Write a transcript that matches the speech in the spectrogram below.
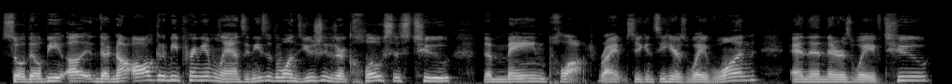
So they'll be uh, they're not all going to be premium lands, and these are the ones usually that are closest to the main plot, right? So you can see here's wave one, and then there's wave two,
